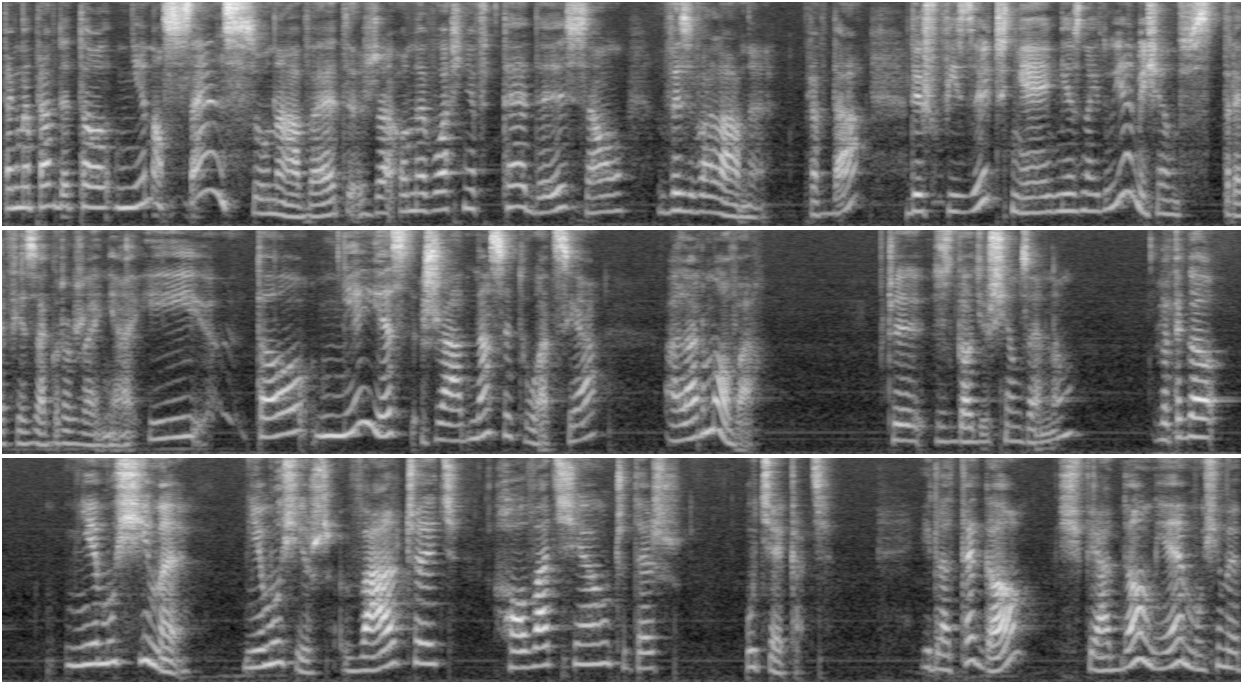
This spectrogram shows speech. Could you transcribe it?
Tak naprawdę to nie ma sensu nawet, że one właśnie wtedy są wyzwalane, prawda? Gdyż fizycznie nie znajdujemy się w strefie zagrożenia i to nie jest żadna sytuacja alarmowa. Czy zgodzisz się ze mną? Dlatego nie musimy, nie musisz walczyć, chować się, czy też uciekać. I dlatego świadomie musimy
